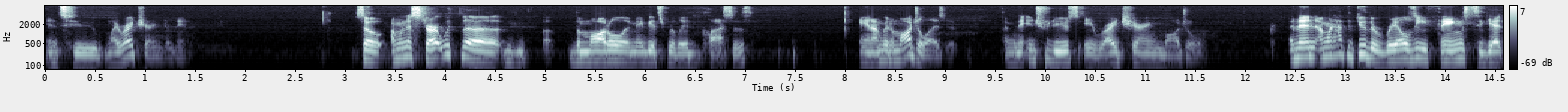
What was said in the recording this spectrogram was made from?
into my ride sharing domain. So I'm going to start with the, the model and maybe its related classes, and I'm going to modulize it. I'm going to introduce a ride sharing module. And then I'm going to have to do the Railsy things to get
